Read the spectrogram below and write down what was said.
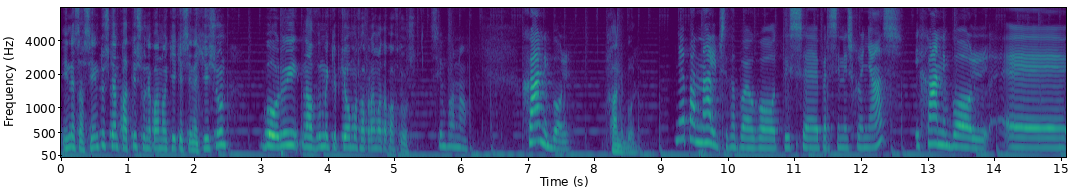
είναι στα συν του και αν πατήσουν πάνω εκεί και συνεχίσουν, μπορεί να δούμε και πιο όμορφα πράγματα από αυτούς. Συμφωνώ. Hannibal. Hannibal. Μια επανάληψη θα πω εγώ της ε, περσινής χρονιάς. Η Hannibal ε,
